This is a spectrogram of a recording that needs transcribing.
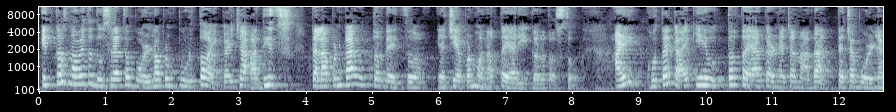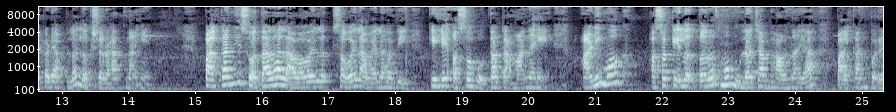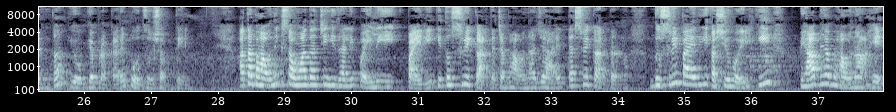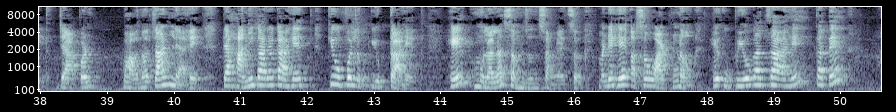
इतकंच नव्हे तर दुसऱ्याचं बोलणं आपण पुरतं ऐकायच्या आधीच त्याला आपण काय उत्तर द्यायचं याची आपण मनात तयारी करत असतो. आणि होतंय काय की हे उत्तर तयार करण्याच्या नादात त्याच्या बोलण्याकडे आपलं लक्ष राहत नाही. पालकांनी स्वतःला लावायला सवय लावायला हवी की हे असं होता कामा नये. आणि मग असं केलं तरच मग मुलाच्या भावना या पालकांपर्यंत योग्य प्रकारे पोहोचू शकतील. आता भावनिक संवादाची ही झाली पहिली पायरी की तो स्वीकार त्याच्या भावना ज्या आहेत त्या स्वीकार करणं. दुसरी पायरी अशी होईल की ह्या ज्या भावना आहेत ज्या आपण भावना जाणल्या आहेत त्या हानिकारक आहेत की उपयुक्त आहेत. हे मुलाला समजून सांगायचं. म्हणजे हे असं वाटणं हे उपयोगाचं आहे का ते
